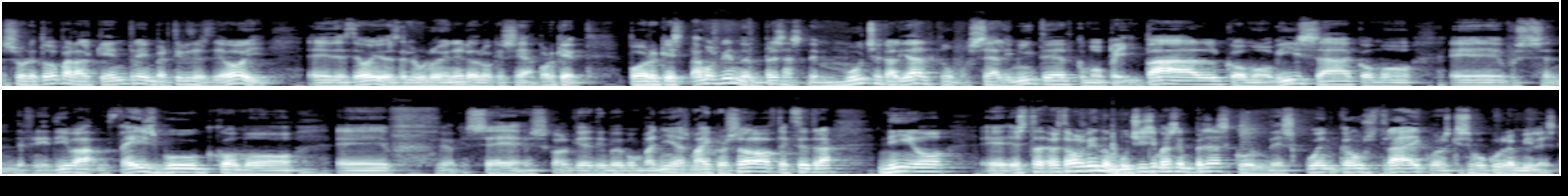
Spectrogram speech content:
sobre todo para el que entre a invertir desde hoy, eh, desde hoy o desde el 1 de enero, lo que sea. ¿Por qué? Porque estamos viendo empresas de mucha calidad, como Sea Limited, como PayPal, como Visa, como, eh, pues en definitiva, Facebook, como, eh, yo qué sé, cualquier tipo de compañías, Microsoft, etcétera, NIO. estamos viendo muchísimas empresas con descuento, CrowdStrike, bueno, es que se me ocurren miles,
